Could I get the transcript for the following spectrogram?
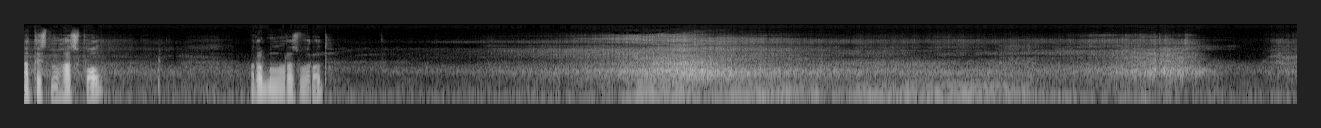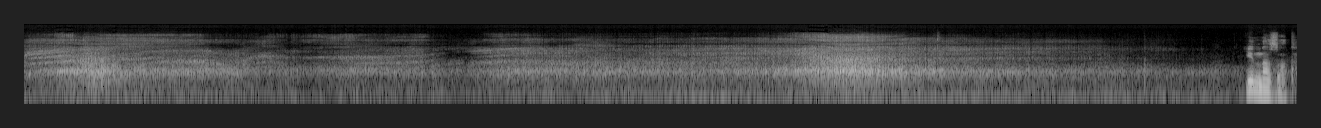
Натиснув газ в пол. Робимо розворот. І назад.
